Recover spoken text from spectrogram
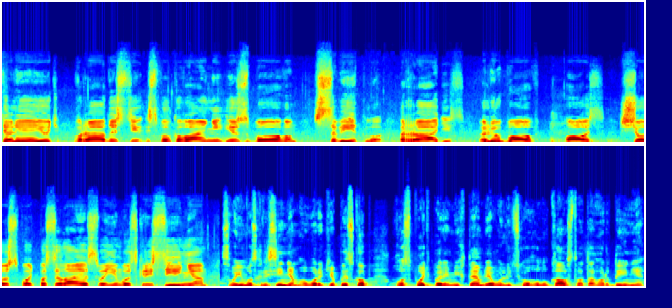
теліють в радості і спілкуванні із Богом, світло, радість, любов. Ось що Господь посилає своїм Воскресінням. Своїм воскресінням, говорить єпископ, Господь переміг темряву людського лукавства та гордині.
